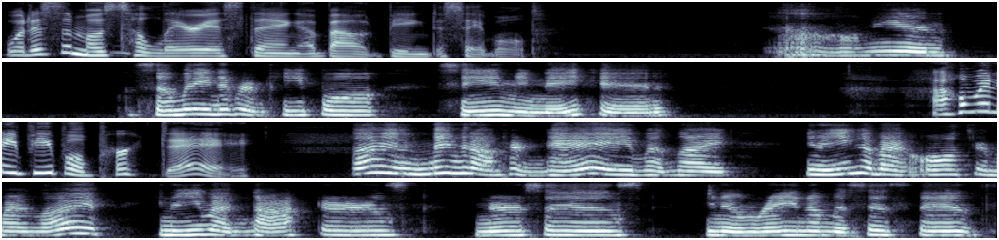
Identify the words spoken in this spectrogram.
What is the most hilarious thing about being disabled? Oh man, so many different people seeing me naked. How many people per day? I mean, maybe not per day, but like you know, you go back all through my life. You know, you had doctors, nurses, you know, random assistants,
